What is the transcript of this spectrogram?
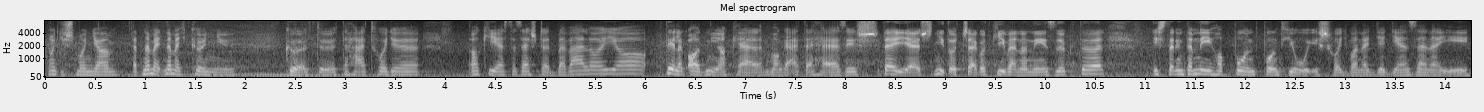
hogy is mondjam, hát nem egy, nem egy könnyű költő, tehát hogy aki ezt az estet bevállalja, tényleg adnia kell magát ehhez, és teljes nyitottságot kíván a nézőktől, és szerintem néha pont-pont jó is, hogy van egy-egy ilyen zenei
